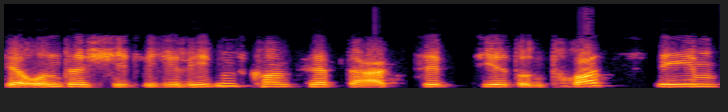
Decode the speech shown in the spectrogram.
der unterschiedliche Lebenskonzepte akzeptiert und trotzdem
